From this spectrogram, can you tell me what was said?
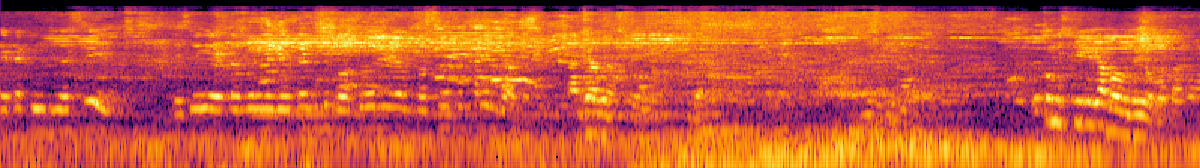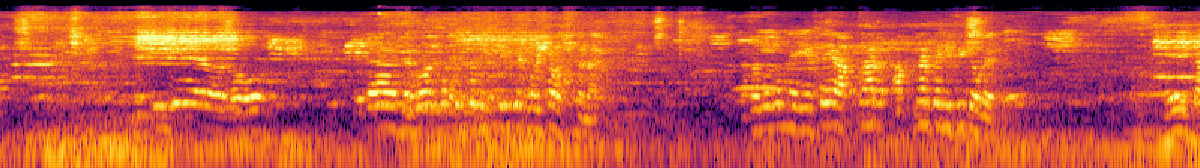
এটা কিউজ আছে এসে এটা বললে যে এটা যদি বছর বছর খালি যাবে যাবে। তো মিস্ত্রিরা বলবে ও কথা এটা ব্যবহার করতে তো মিস্ত্রিকে পয়সা আসছে না কথা বলুন না এতে আপনার আপনার বেনিফিট হবে এটা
